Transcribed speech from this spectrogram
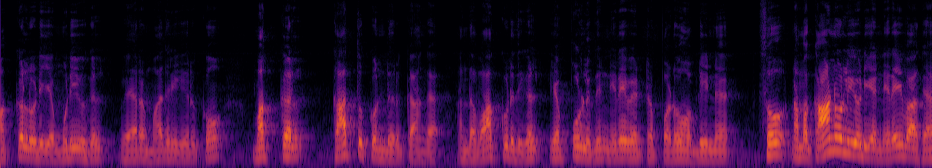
மக்களுடைய முடிவுகள் வேற மாதிரி இருக்கும். மக்கள் காத்து கொண்டு இருக்காங்க அந்த வாக்குறுதிகள் எப்பொழுது நிறைவேற்றப்படும் அப்படின்னு. ஸோ நம்ம காணொளியுடைய நிறைவாக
